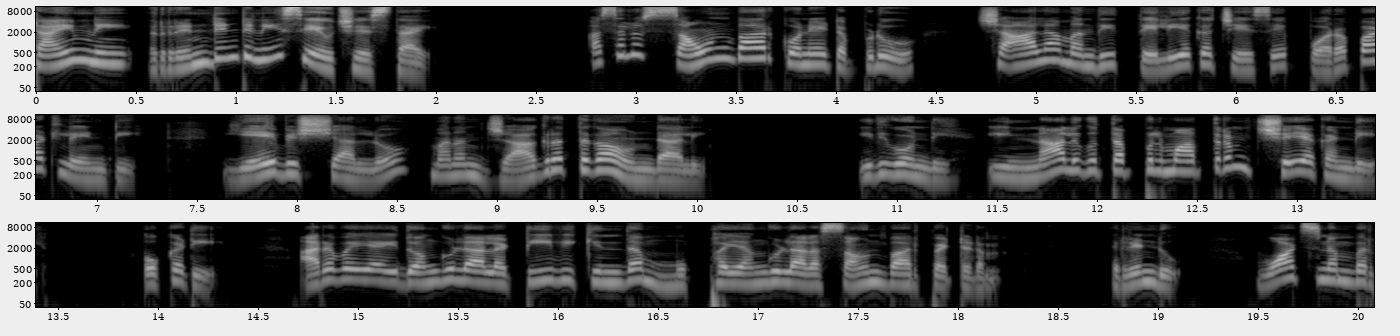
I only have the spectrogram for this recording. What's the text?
టైంని రెండింటినీ సేవ్ చేస్తాయి. అసలు సౌండ్ బార్ కొనేటప్పుడు చాలామంది తెలియక చేసే పొరపాట్లేంటి? ఏ విషయాల్లో మనం జాగ్రత్తగా ఉండాలి? ఇదిగోండి ఈ నాలుగు తప్పులు మాత్రం చేయకండి. ఒకటి అరవై ఐదు అంగుళాల టీవీ కింద ముప్పై అంగుళాల సౌండ్ బార్ పెట్టడం. రెండు వాట్స్ నంబర్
